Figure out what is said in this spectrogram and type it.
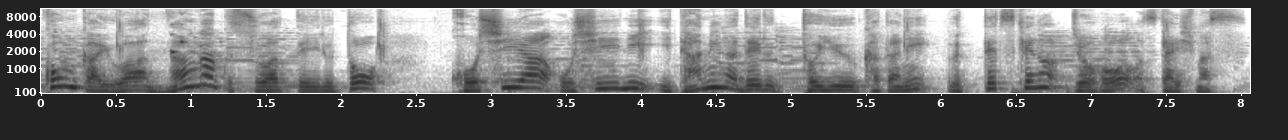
今回は長く座っていると腰やお尻に痛みが出るという方にうってつけの情報をお伝えします。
